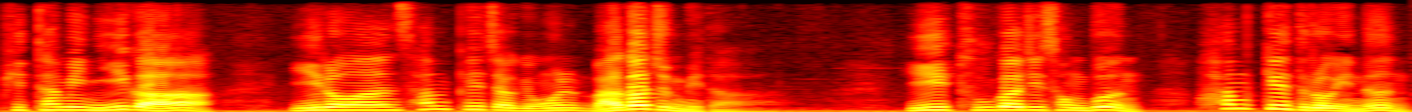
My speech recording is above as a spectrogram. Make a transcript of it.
비타민 E가 이러한 산패작용을 막아줍니다. 이 두 가지 성분 함께 들어있는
